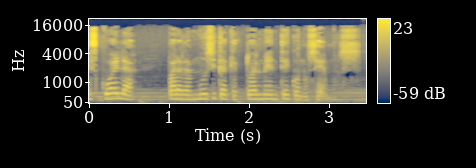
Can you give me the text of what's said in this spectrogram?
escuela para la música que actualmente conocemos.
